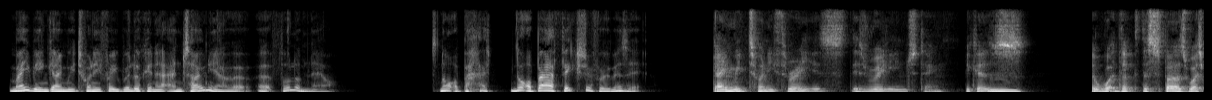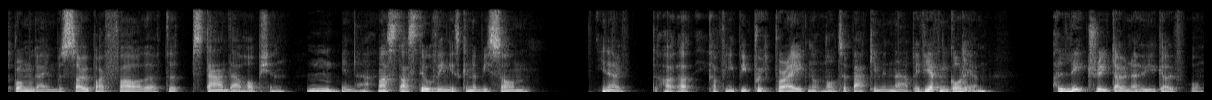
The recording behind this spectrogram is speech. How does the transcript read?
maybe in game week 23 we're looking at Antonio at, at Fulham now. It's not a bad not a bad fixture for him, is it? Game week 23 is is really interesting because the, the the Spurs West Brom game was so by far the, the standout option Mm. in that. And I, I still think it's going to be Son. You know, I, I, I think you'd be pretty brave not, not to back him in that. But if you haven't got him, I literally don't know who you go for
